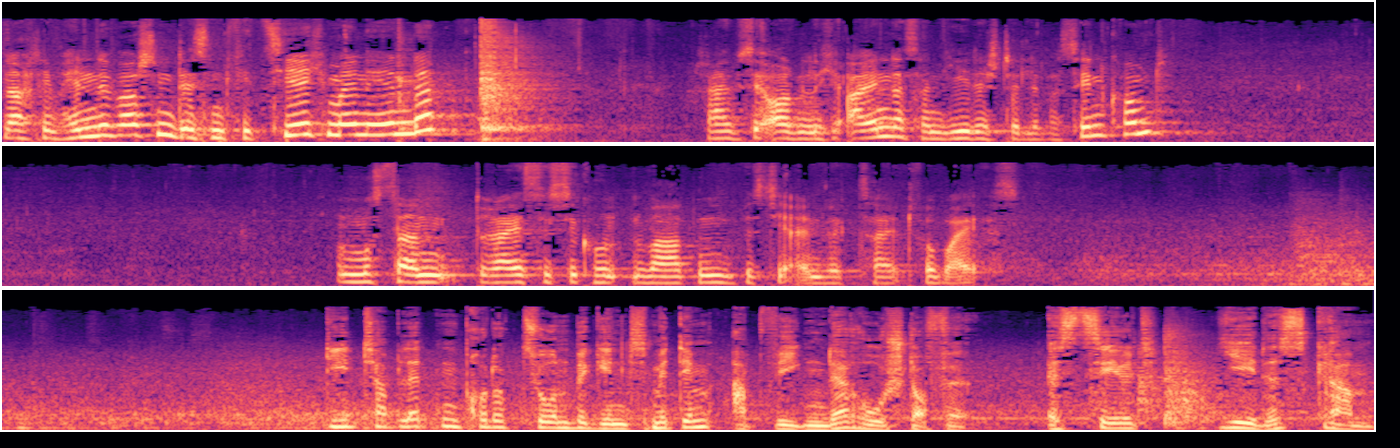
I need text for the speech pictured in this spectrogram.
Nach dem Händewaschen desinfiziere ich meine Hände, reibe sie ordentlich ein, dass an jede Stelle was hinkommt und muss dann 30 Sekunden warten, bis die Einwirkzeit vorbei ist. Die Tablettenproduktion beginnt mit dem Abwiegen der Rohstoffe. Es zählt jedes Gramm,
